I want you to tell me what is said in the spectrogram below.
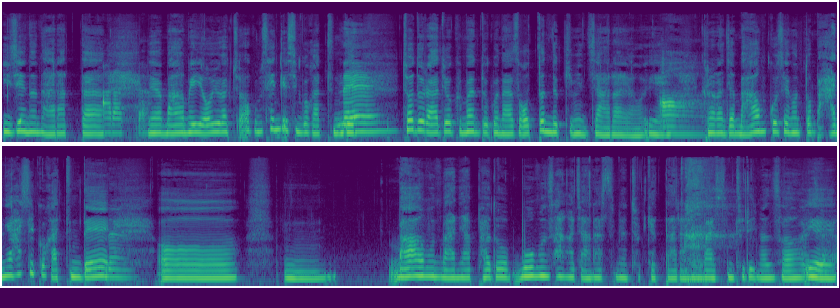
이제는 알았다. 알았다. 네, 마음의 여유가 조금 생기신 것 같은데, 네. 저도 라디오 그만두고 나서 어떤 느낌인지 알아요. 예. 아. 그러나 이제 마음고생은 또 많이 하실 것 같은데, 네. 어, 음, 마음은 많이 아파도 몸은 상하지 않았으면 좋겠다라는 말씀 드리면서 예.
